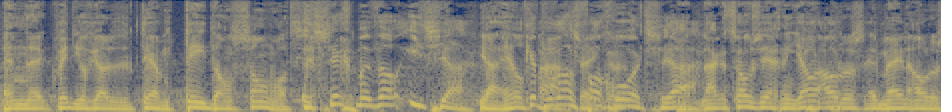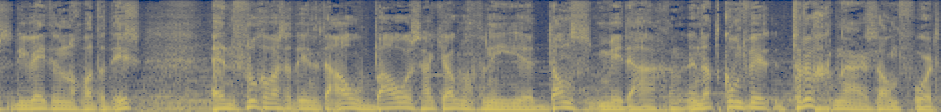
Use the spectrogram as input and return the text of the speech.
En eh, ik weet niet of jou de term thee dansant wat Het zegt me wel iets, ja. Ja, heel Ik heb er wel eens van gehoord, ja. Nou, laat ik het zo zeggen, jouw ouders en mijn ouders... die weten nog wat dat is. En vroeger was dat in het oude bouwers... had je ook nog van die eh, dansmiddagen. En dat komt weer terug naar Zandvoort.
